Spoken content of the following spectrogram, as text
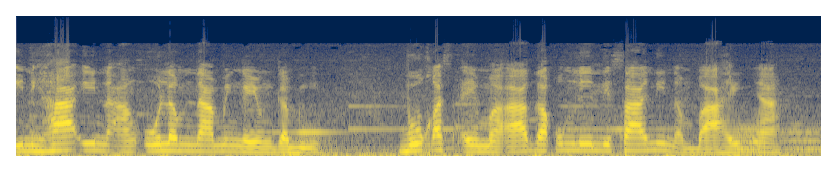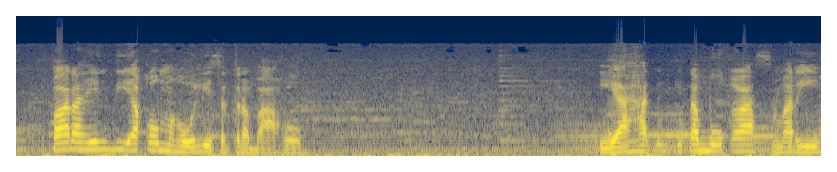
inihain na ang ulam namin ngayong gabi. Bukas ay maaga kong lilisanin ang bahay niya para hindi ako mahuli sa trabaho. Ihahatid kita bukas, Marie.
